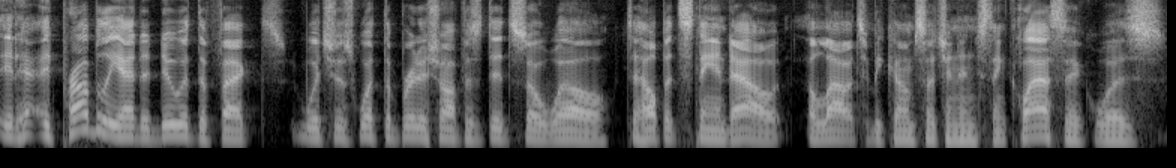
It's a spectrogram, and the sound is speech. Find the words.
it it probably had to do with the fact, which is what the British Office did so well to help it stand out, allow it to become such an instant classic, was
